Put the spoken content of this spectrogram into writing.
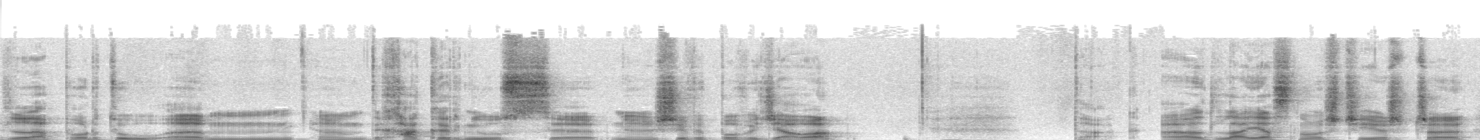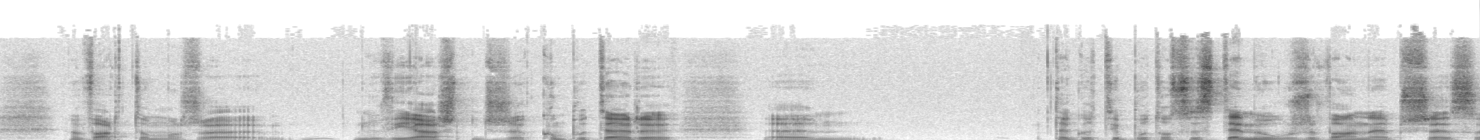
dla raportu um, The Hacker News się wypowiedziała. Tak, a dla jasności jeszcze warto może wyjaśnić, że komputery tego typu to systemy używane przez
